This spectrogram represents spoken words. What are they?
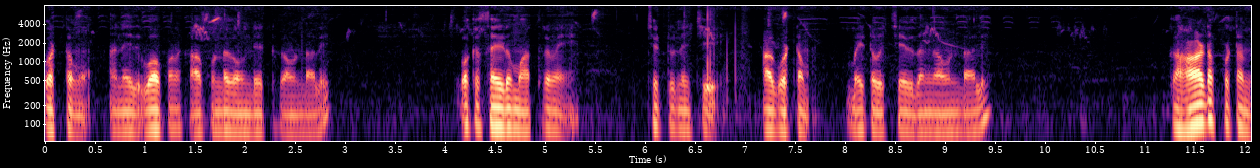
గొట్టము అనేది ఓపెన్ కాకుండా ఉండేట్టుగా ఉండాలి. ఒక సైడు మాత్రమే చెట్టు నుంచి ఆ గొట్టం బయట వచ్చే విధంగా ఉండాలి. గాఢ పుటమి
